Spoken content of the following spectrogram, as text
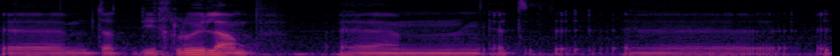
ehm, dat die gloeilamp ehm, het, eh, het,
